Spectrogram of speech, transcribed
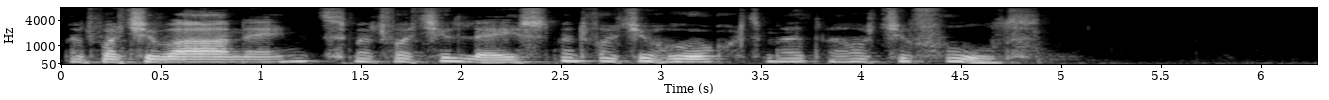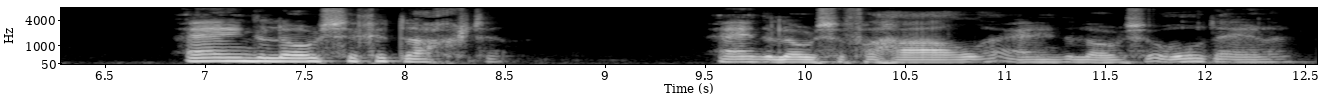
Met wat je waarneemt, met wat je leest, met wat je hoort, met wat je voelt. Eindeloze gedachten, eindeloze verhalen, eindeloze oordelen.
